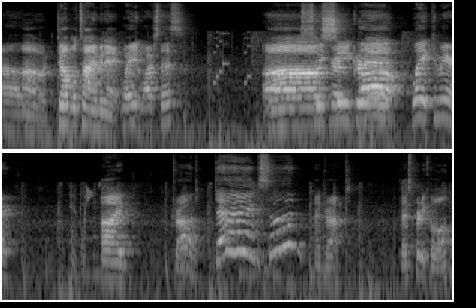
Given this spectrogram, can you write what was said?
oh, double timing it. Wait, watch this. Oh, secret. Oh, wait, come here. I Oh, dropped. dang, son. I dropped. That's pretty cool.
